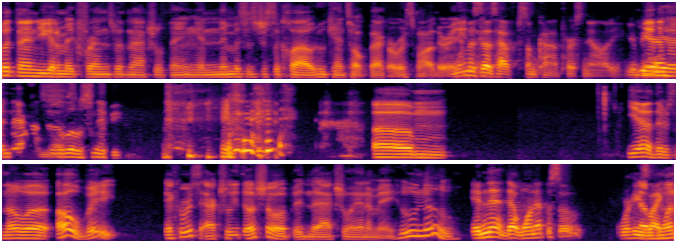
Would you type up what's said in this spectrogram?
but then you got to make friends with an actual thing, and Nimbus is just a cloud who can't talk back or respond or anything. Nimbus does have some kind of personality. You're being yeah, Yeah. Nimbus is a little snippy. um, yeah, there's no. Uh, oh wait, Icarus actually does show up in the actual anime. Who knew? Isn't that that one episode where he's like one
